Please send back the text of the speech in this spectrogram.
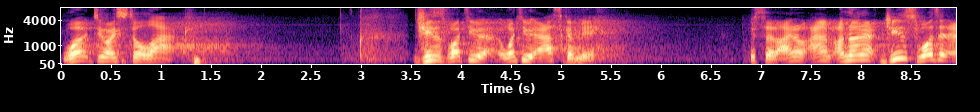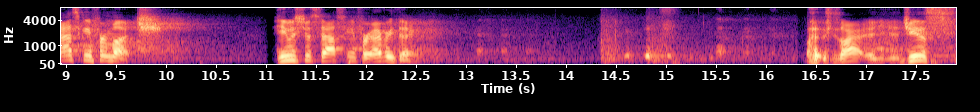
What do I still lack? Jesus, what do you, what do you ask of me? He said, I don't, I'm, I'm not, Jesus wasn't asking for much. He was just asking for everything. He's right, Jesus,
